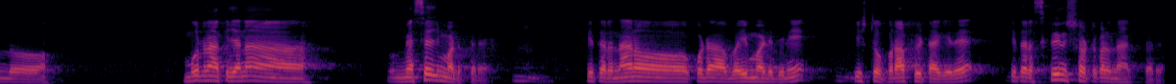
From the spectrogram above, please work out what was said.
ಒಂದು ಮೂರ್ನಾಲ್ಕು ಜನ ಮೆಸೇಜ್ ಮಾಡ್ತಾರೆ. ಈ ಥರ ನಾನು ಕೂಡ ಬೈ ಮಾಡಿದ್ದೀನಿ ಇಷ್ಟು ಪ್ರಾಫಿಟ್ ಆಗಿದೆ ಈ ಥರ ಸ್ಕ್ರೀನ್ ಶಾಟ್ಗಳನ್ನ ಹಾಕ್ತಾರೆ.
